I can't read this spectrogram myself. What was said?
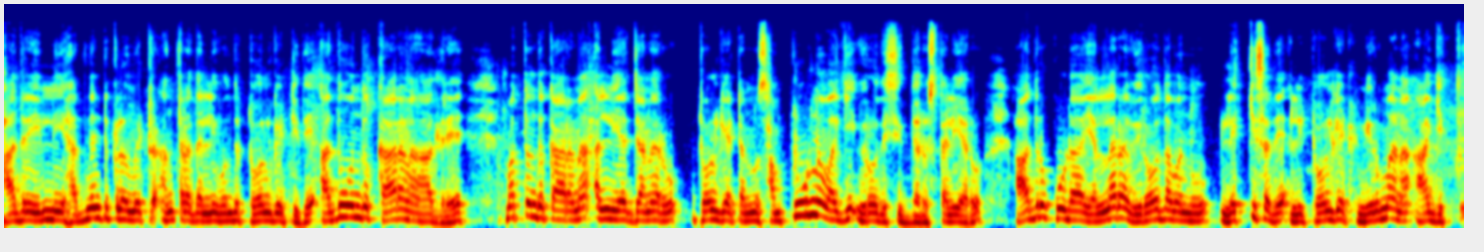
ಆದರೆ ಇಲ್ಲಿ ಹದಿನೆಂಟು ಕಿಲೋಮೀಟರ್ ಅಂತರದಲ್ಲಿ ಒಂದು ಟೋಲ್ ಗೇಟ್ ಇದೆ. ಅದು ಒಂದು ಕಾರಣ ಆದರೆ ಮತ್ತೊಂದು ಕಾರಣ ಅಲ್ಲಿಯ ಜನರು ಟೋಲ್ ಗೇಟನ್ನು ಸಂಪೂರ್ಣವಾಗಿ ವಿರೋಧಿಸಿದ್ದರು ಸ್ಥಳೀಯರು. ಆದರೂ ಕೂಡ ಎಲ್ಲರ ವಿರೋಧವನ್ನು ಲೆಕ್ಕಿಸದೆ ಅಲ್ಲಿ ಟೋಲ್ ಗೇಟ್ ನಿರ್ಮಾಣ ಆಗಿತ್ತು.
